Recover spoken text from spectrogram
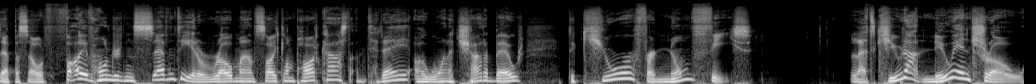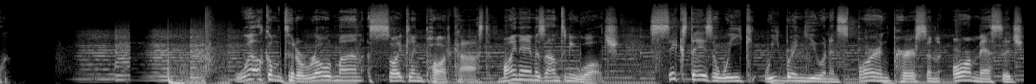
episode 570 of the Roadman Cycling Podcast, and today I want to chat about the cure for numb feet. Let's cue that new intro. Welcome to the Roadman Cycling Podcast. My name is Anthony Walsh. Six days a week, we bring you an inspiring person or message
